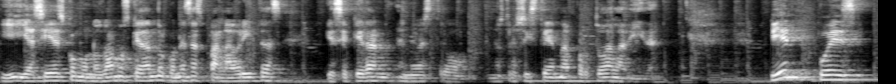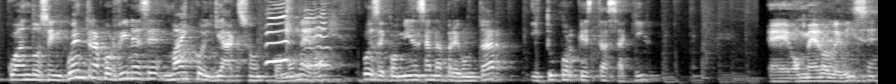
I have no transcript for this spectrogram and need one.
Y, y así es como nos vamos quedando con esas palabritas que se quedan en nuestro, nuestro sistema por toda la vida. Bien, pues cuando se encuentra por fin ese Michael Jackson con Homero, pues se comienzan a preguntar, ¿y tú por qué estás aquí? Eh, Homero le dice,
